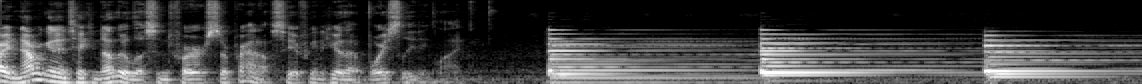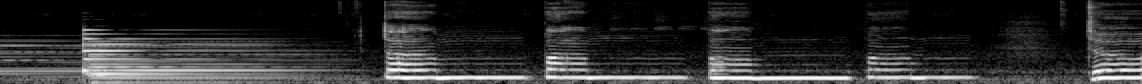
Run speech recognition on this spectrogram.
right, now we're going to take another listen for soprano, see if we can hear that voice leading line. Dum, bum, bum, bum, do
